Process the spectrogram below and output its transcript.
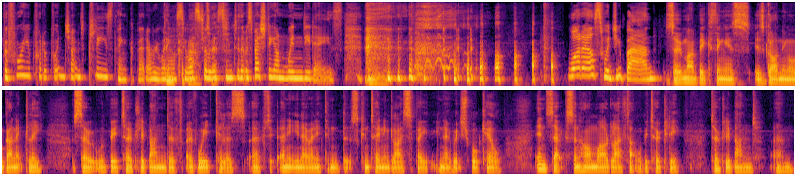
before you put up wind chimes, please think about everyone think else who has to it. listen to them, especially on windy days. what else would you ban? So my big thing is is gardening organically. So it would be a totally banned of, of weed killers, uh, any you know anything that's containing glyphosate, you know, which will kill insects and harm wildlife. That will be totally totally banned. Um,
